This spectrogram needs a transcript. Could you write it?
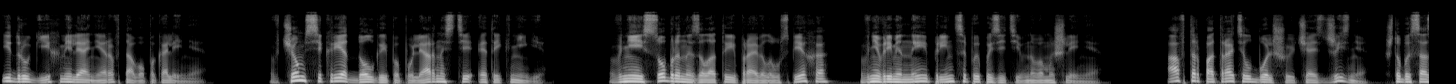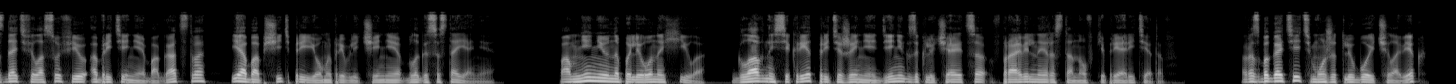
и других миллионеров того поколения. В чем секрет долгой популярности этой книги? В ней собраны золотые правила успеха, вневременные принципы позитивного мышления. Автор потратил большую часть жизни, чтобы создать философию обретения богатства и обобщить приемы привлечения благосостояния. По мнению Наполеона Хилла, главный секрет притяжения денег заключается в правильной расстановке приоритетов. Разбогатеть может любой человек,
